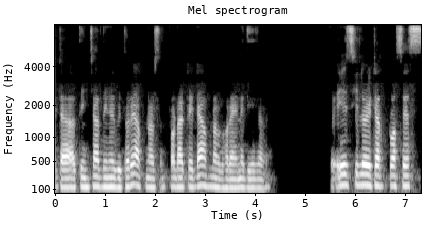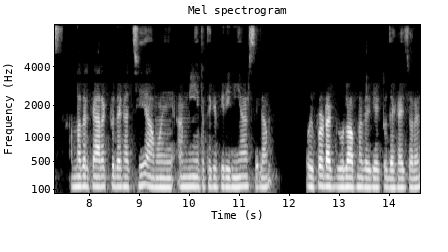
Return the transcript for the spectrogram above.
এটা তিন চার দিনের ভিতরে আপনার প্রোডাক্ট এটা আপনার ঘরে এনে দিয়ে যাবে। তো এই ছিল এটার প্রসেস আপনাদেরকে আর একটু দেখাচ্ছি। আমি আমি এটা থেকে ফিরে নিয়ে আসছিলাম। ওই প্রোডাক্টগুলো আপনাদেরকে একটু দেখাই, চলেন।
